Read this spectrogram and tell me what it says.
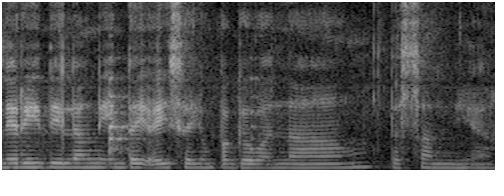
niready lang ni Inday Aisa yung paggawa ng lasagna.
